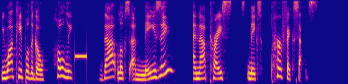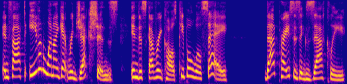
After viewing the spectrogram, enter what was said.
You want people to go, holy, that looks amazing. And that price makes perfect sense. In fact, even when I get rejections in discovery calls, people will say that price is exactly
